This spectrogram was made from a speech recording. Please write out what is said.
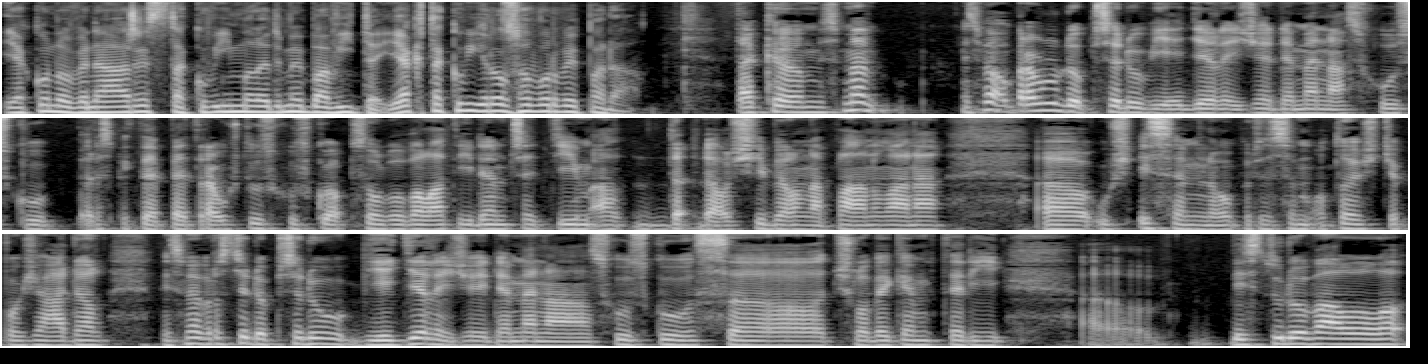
jako novináři s takovými lidmi bavíte. Jak takový rozhovor vypadá? Tak eh, my jsme my jsme opravdu dopředu věděli, že jdeme na schůzku, respektive Petra už tu schůzku absolvovala týden předtím a d- další byla naplánována uh, už i se mnou, protože jsem o to ještě požádal. My jsme prostě dopředu věděli, že jdeme na schůzku s uh, člověkem, který uh, vystudoval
